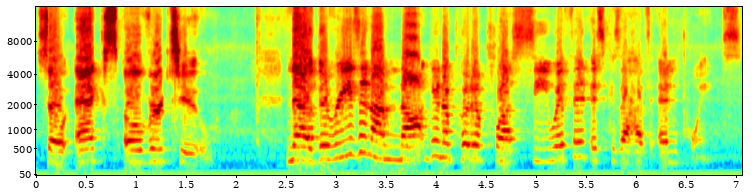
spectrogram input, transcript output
So x over 2. Now, the reason I'm not going to put a plus c with it is because I have endpoints.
